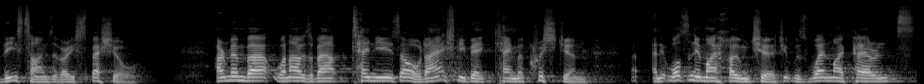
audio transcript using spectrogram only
these times are very special. I remember when I was about 10 years old, I actually became a Christian. And it wasn't in my home church, it was when my parents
